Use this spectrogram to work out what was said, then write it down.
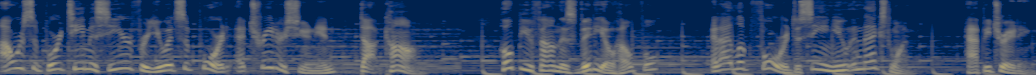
our support team is here for you at support at tradersunion.com. Hope you found this video helpful, and I look forward to seeing you in the next one. Happy trading!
